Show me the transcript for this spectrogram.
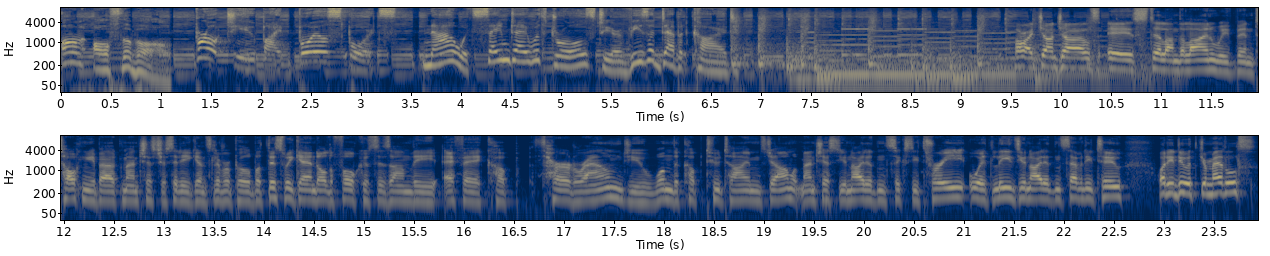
on Off the Ball. Brought to you by Boyle Sports. Now with same day withdrawals to your Visa debit card. All right, John Giles is still on the line. We've been talking about Manchester City against Liverpool, but this weekend all the focus is on the FA Cup third round. You won the cup two times, John, with Manchester United in 63, with Leeds United in 72. What do you do with your medals?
